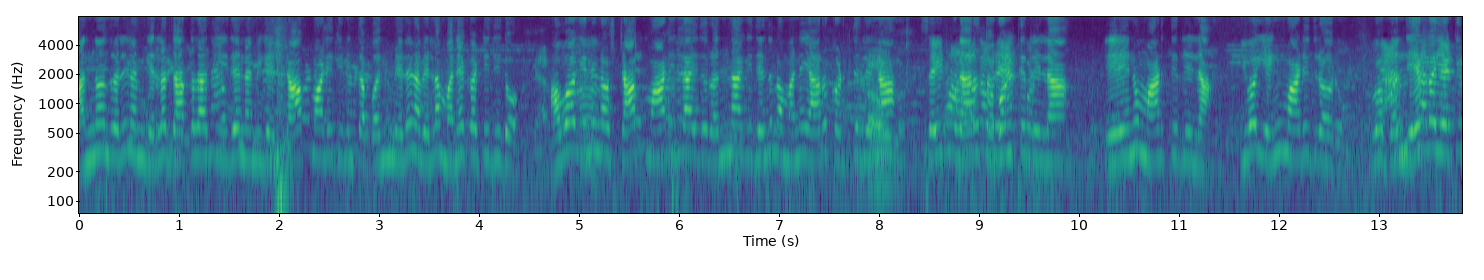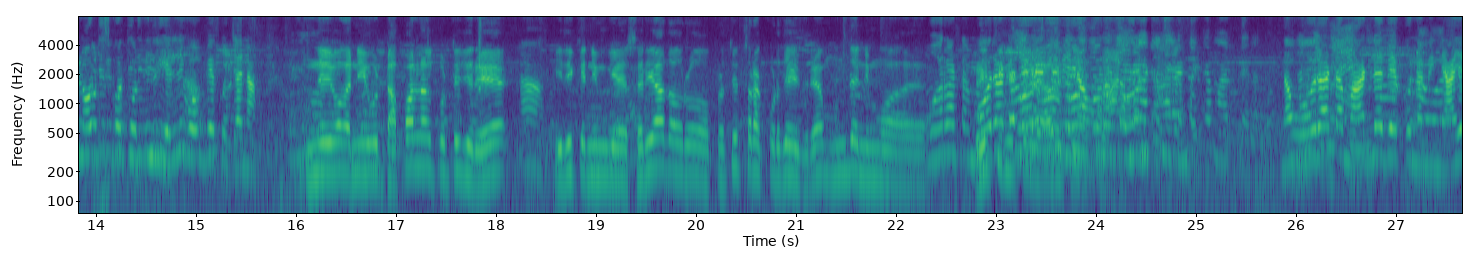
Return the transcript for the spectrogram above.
ಹನ್ನೊಂದರಲ್ಲಿ ನಮಗೆಲ್ಲ ದಾಖಲಾತಿ ಇದೆ. ನಮಗೆ ಸ್ಟಾಪ್ ಮಾಡಿದ್ದೀವಿ ಅಂತ ಬಂದ ಮೇಲೆ ನಾವೆಲ್ಲ ಮನೆ ಕಟ್ಟಿದ್ದು ಅವಾಗೇನೆ ನಾವು ಸ್ಟಾಪ್ ಮಾಡಿಲ್ಲ. ಇದು ರನ್ ಆಗಿದೆ ಅಂದ್ರೆ ನಮ್ಮ ಮನೆ ಯಾರು ಕಟ್ತಿರ್ಲಿಲ್ಲ. ಸೈಟ್ಗಳು ಯಾರು ತಗೊಳ್ತಿರ್ಲಿಲ್ಲ ಏನು ಮಾಡ್ತಿರ್ಲಿಲ್ಲ. ಇವಾಗ ಹೆಂಗ್ ಮಾಡಿದ್ರು ಅವರು? ಇವಾಗ ಬಂದು ಏಕಾಏಕಿ ನೋಟಿಸ್ ಕೊಟ್ಟಿದ್ದೀವಿ ಅಂದ್ರೆ ಎಲ್ಲಿಗೆ ಹೋಗ್ಬೇಕು ಜನ? ಇವಾಗ ನೀವು ಟಪಾಲ್ನಲ್ಲಿ ಕೊಟ್ಟಿದ್ದೀರಿ. ಇದಕ್ಕೆ ನಿಮ್ಗೆ ಸರಿಯಾದವರು ಪ್ರತ್ಯುತ್ತರ ಕೊಡದೇ ಇದ್ರೆ ಮುಂದೆ ನಿಮ್ಮ ಯಾವ ರೀತಿ ನಾವು ಹೋರಾಟ ಮಾಡ್ಲೇಬೇಕು. ನಮಗೆ ನ್ಯಾಯ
